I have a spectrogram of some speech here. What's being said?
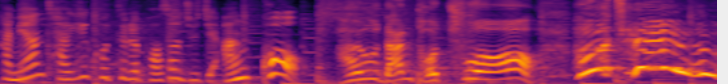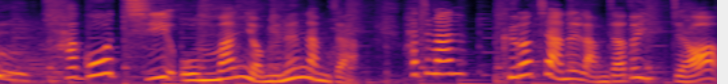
하면 자기 코트를 벗어주지 않고 아유 난 더 추워. 어째! 하고 지 옷만 여미는 남자. 하지만 그렇지 않을 남자도 있죠.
